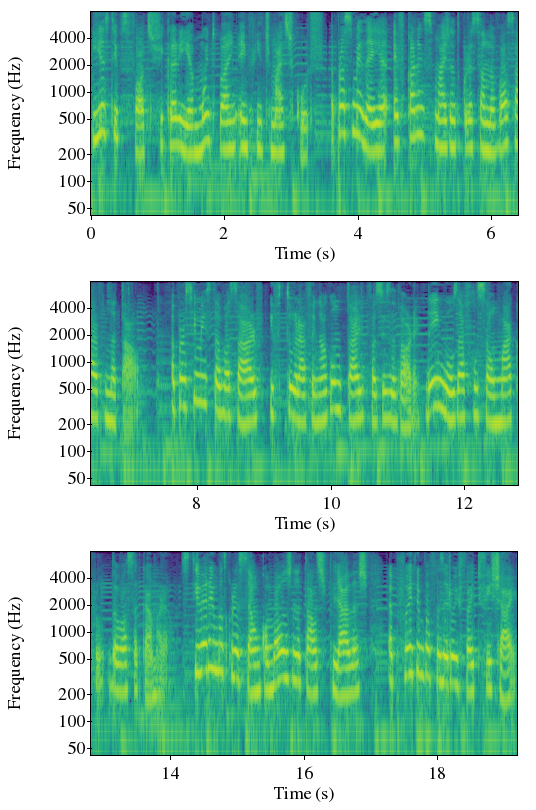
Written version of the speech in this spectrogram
e esse tipo de fotos ficaria muito bem em feeds mais escuros. A próxima ideia é focarem-se mais na decoração da vossa árvore de Natal. Aproximem-se da vossa árvore e fotografem algum detalhe que vocês adorem. Deem uso à função macro da vossa câmara. Se tiverem uma decoração com bolas de Natal espelhadas, aproveitem para fazer o efeito fisheye.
